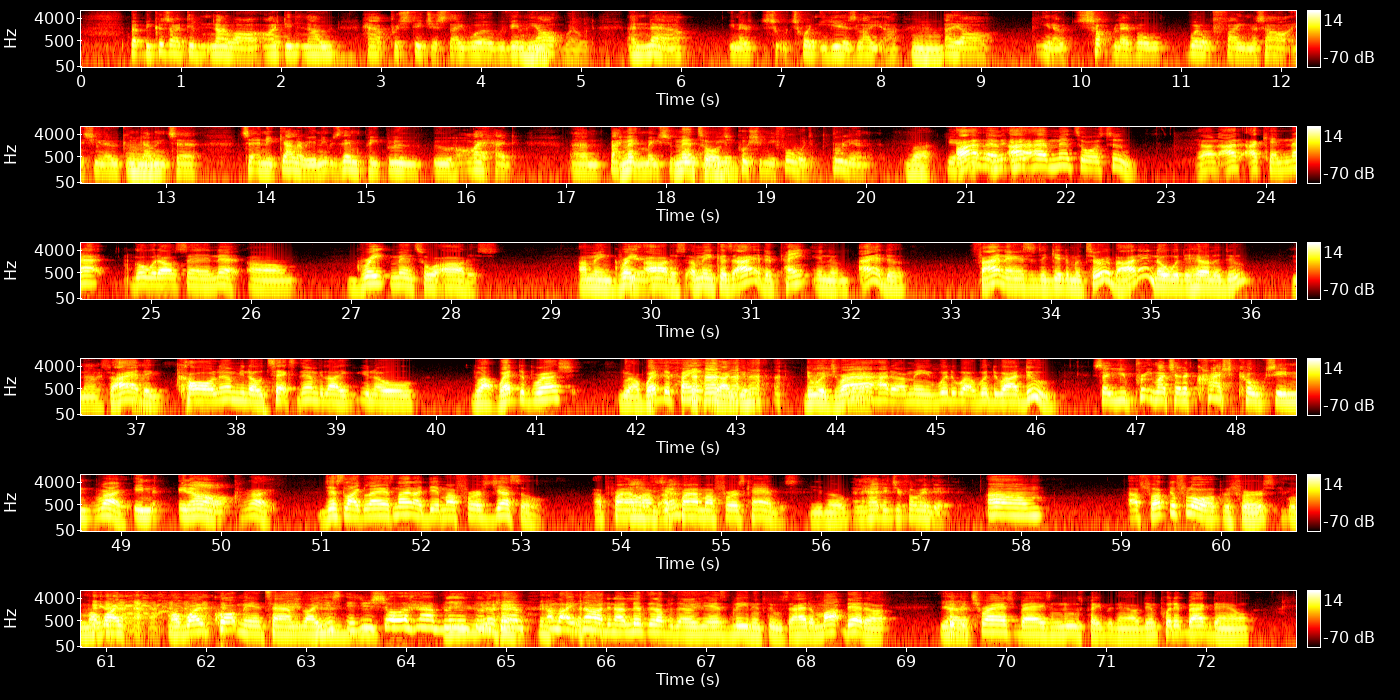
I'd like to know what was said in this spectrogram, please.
but because I didn't know art, I didn't know how prestigious they were within the mm-hmm. art world. And now, you know, sort of twenty years later, they are, you know, top level, world famous artists. You know, who can go into to any gallery, and it was them people who who I had um, backing Men- me, supporting mentors me, pushing me forward. Brilliant. Right. Yeah, I have and- I have mentors too. I, I cannot go without saying that. Um, great mentor artists. I mean, great Yeah. artists. I mean, because I had to paint in the, I had the finances to get the material, but I didn't know what the hell to do. No, So I had to call them, you know, text them, be like, you know, do I wet the brush? Do I wet the paint? do, I do, it dry? Yeah. How do I mean? What do I what do I do? So you pretty much had a crash course in Right. in in art. Right. Just like last night, I did my first gesso. I primed Oh, my I primed my first canvas. You know, And how did you find it? um, I fucked the floor up at first, but my wife my wife caught me in time. Like, is, is you sure it's not bleeding through the mm. camera? I'm like, no. Then I lifted it up and said, yeah, it's bleeding through. So I had to mop that up, Yeah. put the trash bags and newspaper down, then put it back down.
